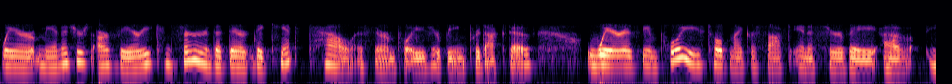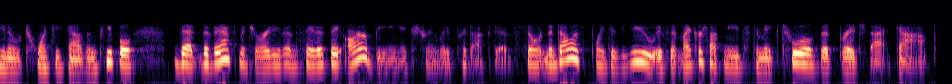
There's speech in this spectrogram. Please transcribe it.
where managers are very concerned that they're, they can't tell if their employees are being productive whereas the employees told Microsoft in a survey of, you know, 20,000 people that the vast majority of them say that they are being extremely productive. So Nadella's point of view is that Microsoft needs to make tools that bridge that gap.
